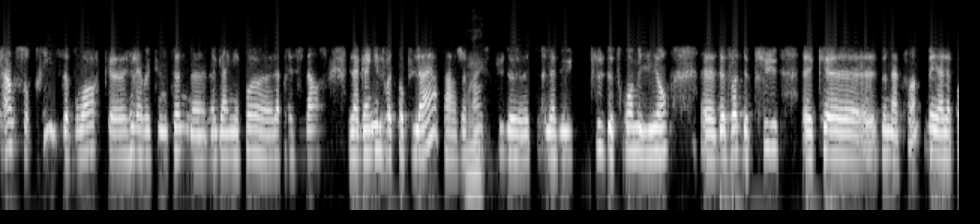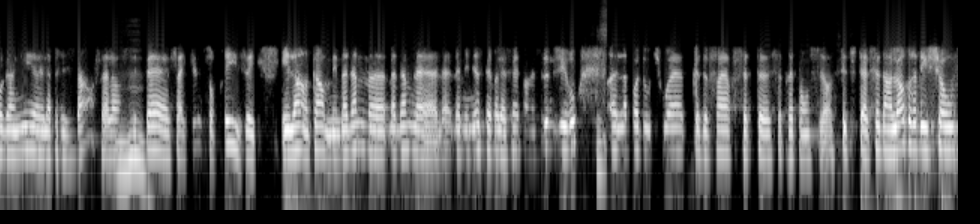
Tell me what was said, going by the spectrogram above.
grande surprise de voir que Hillary Clinton ne, gagnait pas la présidence. Elle a gagné le vote populaire par, je pense, plus de, elle avait eu plus de 3 millions euh, de votes de plus euh, que Donald Trump, mais elle n'a pas gagné euh, la présidence. Alors, mhm. c'était, ça a été une surprise. Et, là encore, mais Madame, Madame la, ministre des Relations internationales, Giraud, elle n'a pas d'autre choix que de faire cette, cette réponse-là. C'est tout à fait dans l'ordre des choses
